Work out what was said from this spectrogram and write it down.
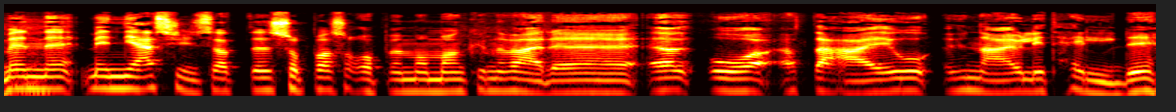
Men, eh, men jeg syns at eh, såpass åpen må man kunne være, eh, og at er jo Hun er jo litt heldig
